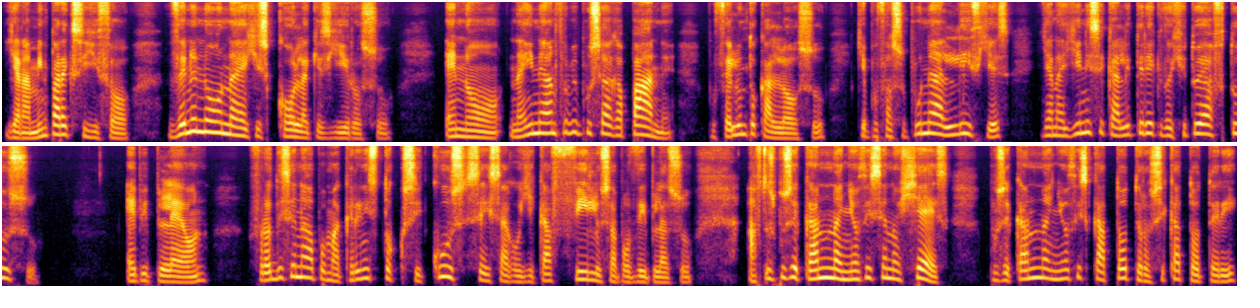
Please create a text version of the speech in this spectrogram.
για να μην παρεξηγηθώ, δεν εννοώ να έχεις κόλακες γύρω σου. Εννοώ να είναι άνθρωποι που σε αγαπάνε, που θέλουν το καλό σου και που θα σου πούνε αλήθειες για να γίνεις η καλύτερη εκδοχή του εαυτού σου. Επιπλέον, φρόντισε να απομακρύνεις τοξικούς σε εισαγωγικά φίλους από δίπλα σου. Αυτούς που σε κάνουν να νιώθεις ενοχές, που σε κάνουν να νιώθεις κατώτερος ή κατώτερη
